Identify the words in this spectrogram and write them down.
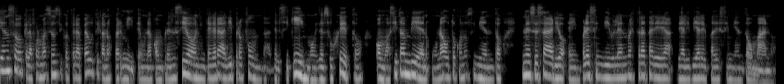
Pienso que la formación psicoterapéutica nos permite una comprensión integral y profunda del psiquismo y del sujeto, como así también un autoconocimiento necesario e imprescindible en nuestra tarea de aliviar el padecimiento humano.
